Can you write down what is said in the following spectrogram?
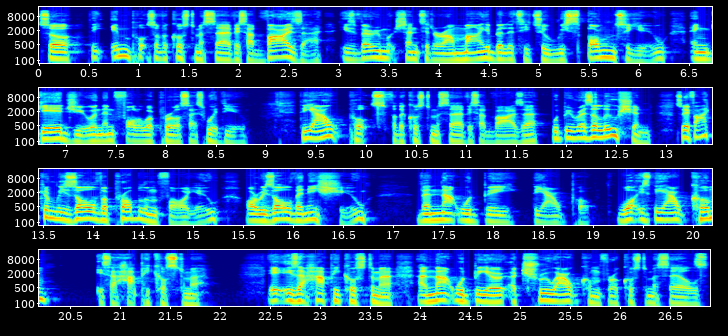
so the inputs of a customer service advisor is very much centered around my ability to respond to you, engage you, and then follow a process with you. The outputs for the customer service advisor would be resolution. So if I can resolve a problem for you or resolve an issue, then that would be the output. What is the outcome? It's a happy customer. It is a happy customer, and that would be a, a, true outcome for a customer sales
